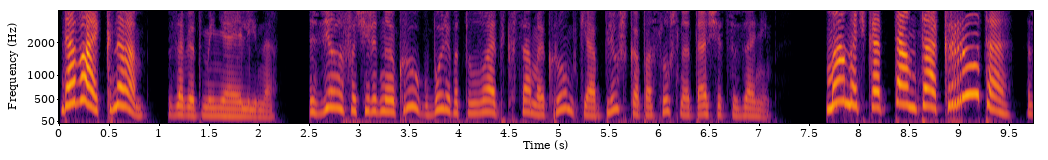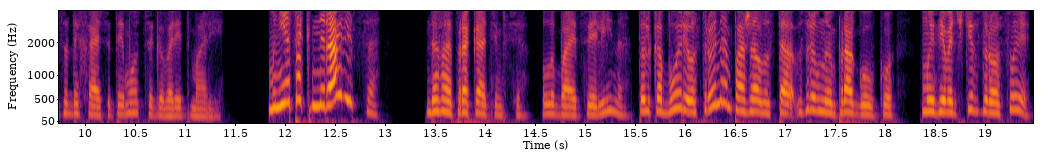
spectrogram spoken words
«Давай к нам!» — зовет меня Элина. Сделав очередной круг, Боря подплывает к самой кромке, а Плюшка послушно тащится за ним. «Мамочка, там так круто!» — задыхаясь от эмоций, говорит Мари. «Мне так нравится!» «Давай прокатимся», — улыбается Элина. «Только, Боря, устрой нам, пожалуйста, взрывную прогулку. Мы девочки взрослые».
